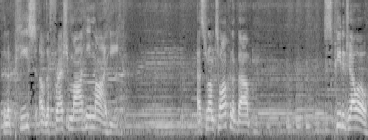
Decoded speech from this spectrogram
then a piece of the fresh mahi mahi. That's what I'm talking about. This is Peter Ajello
